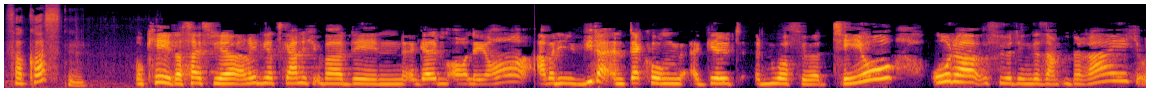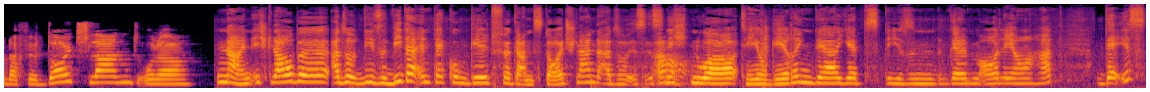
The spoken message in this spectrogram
verkosten. okay. Das heißt, wir reden jetzt gar nicht über den gelben Orléans, aber die Wiederentdeckung gilt nur für Theo oder für den gesamten Bereich oder für Deutschland oder? Nein, ich glaube, also diese Wiederentdeckung gilt für ganz Deutschland. Also es ist Ah. nicht nur Theo Gehring, der jetzt diesen gelben Orleans hat. Der ist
